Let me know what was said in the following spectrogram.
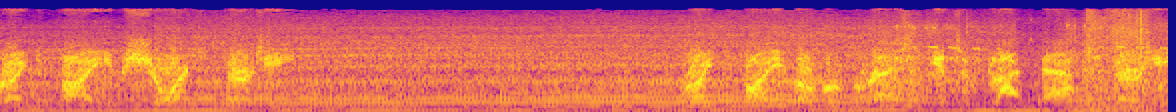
Right 5, short, 30. Right 5 over crest, into flat left, 30.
